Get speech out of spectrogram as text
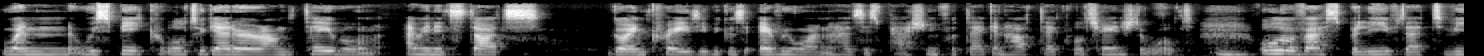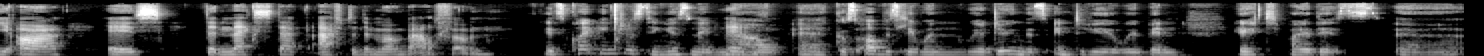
when we speak all together around the table, I mean, it starts going crazy because everyone has this passion for tech and how tech will change the world. Mm. All of us believe that VR is the next step after the mobile phone. It's quite interesting, isn't it, now? Because uh, obviously, when we're doing this interview, we've been hit by this uh,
